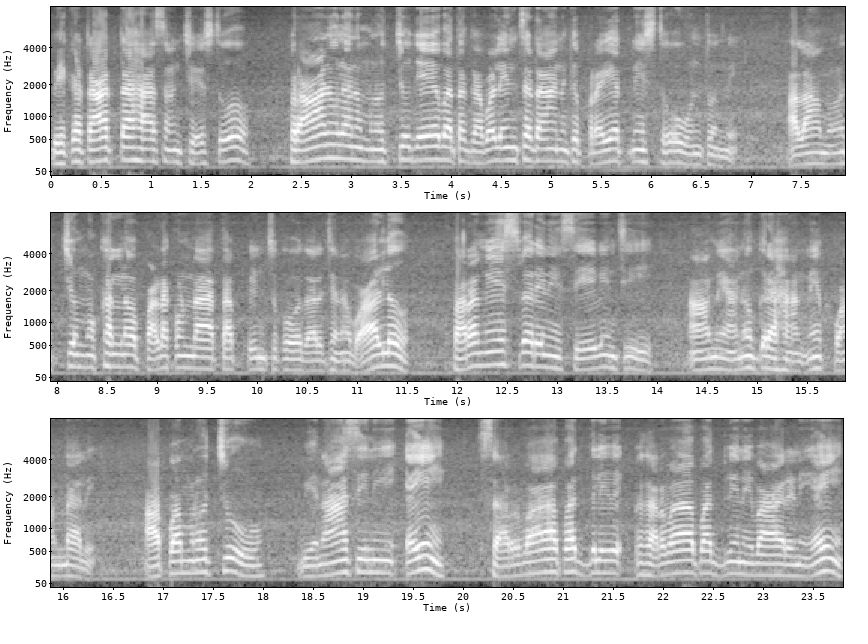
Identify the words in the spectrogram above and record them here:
వికటాట్టహాసం చేస్తూ ప్రాణులను మృత్యుదేవత గబళించడానికి ప్రయత్నిస్తూ ఉంటుంది. అలా మృత్యు ముఖంలో పడకుండా తప్పించుకోదలిచిన వాళ్ళు పరమేశ్వరిని సేవించి ఆమె అనుగ్రహాన్ని పొందాలి. అపమృత్యు వినాశిని అయి సర్వాపద్లి సర్వాపద్వి నివారిణి అయి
